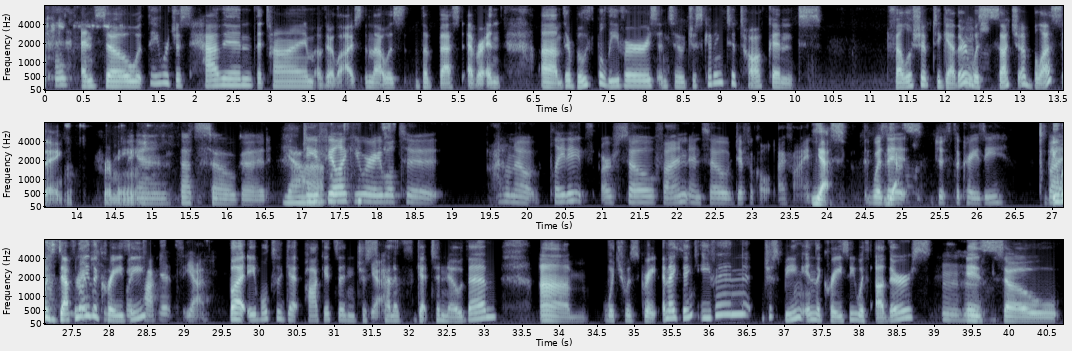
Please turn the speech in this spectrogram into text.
And so they were just having the time of their lives and that was the best ever. And um, they're both believers and so just getting to talk and fellowship together was such a blessing for me Man, that's so good. yeah Do you feel like you were able to? I don't know. Play dates are so fun and so difficult. I find. yes Was it yes. just the crazy? It was definitely the crazy. pockets. Yeah. but able to get pockets and just Yeah. kind of get to know them um which was great and i think even just being in the crazy with others Mhm. is so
